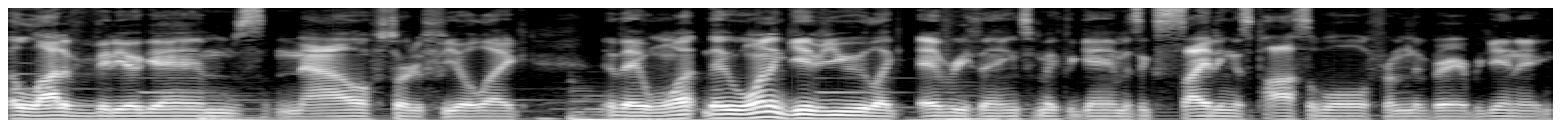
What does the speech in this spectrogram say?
a lot of video games now sort of feel like they want they want to give you like everything to make the game as exciting as possible from the very beginning.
